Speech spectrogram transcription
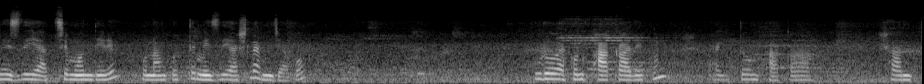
মেজদি যাচ্ছে মন্দিরে, প্রণাম করতে। মেজদি আসলে আমি যাব। পুরো এখন ফাঁকা, দেখুন। একদম ফাঁকা, শান্ত,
